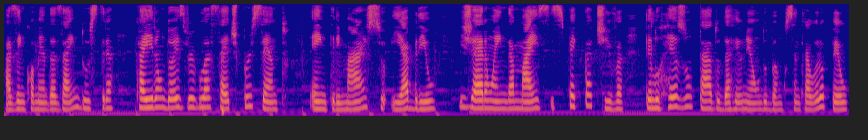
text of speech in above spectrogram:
As encomendas à indústria caíram 2,7% entre março e abril e geram ainda mais expectativa pelo resultado da reunião do Banco Central Europeu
